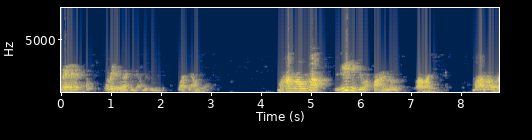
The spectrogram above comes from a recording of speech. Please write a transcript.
မဲအဝိဇ္ဇာရှိတာမရှိဘူးဟောဆရာအောင် မဟာဘာဝက၄ချိန်ကျော်ပါတယ်လို့ပါပါတယ်မဟာဘာဝက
